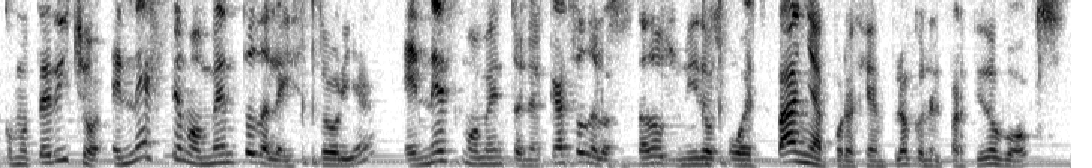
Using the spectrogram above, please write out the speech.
como te he dicho, en este momento de la historia, en este momento, en el caso de los Estados Unidos o España, por ejemplo, con el partido Vox,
